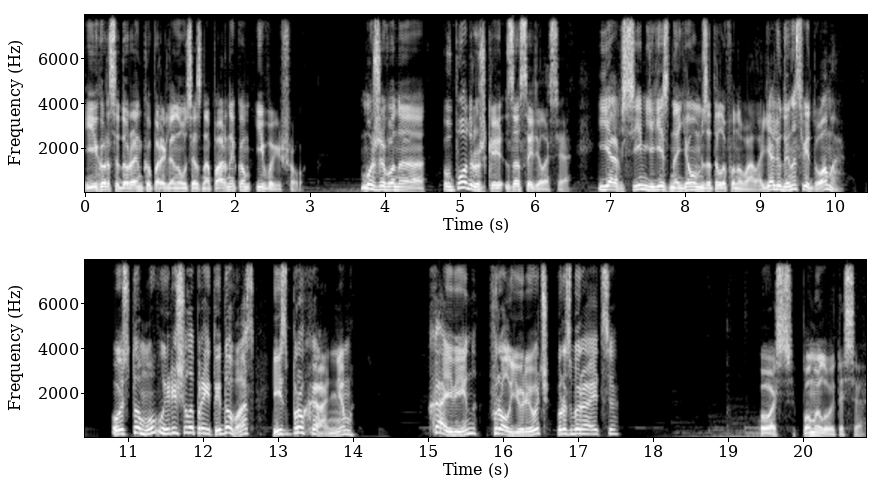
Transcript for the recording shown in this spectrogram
Ігор Сидоренко переглянувся з напарником і вийшов. Може, вона в подружки засиділася. Я всім її знайомим зателефонувала. Я людина свідома. Ось тому вирішила прийти до вас із проханням. Хай він, Фрол Юрійович, розбирається. Ось, помилуйтеся.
